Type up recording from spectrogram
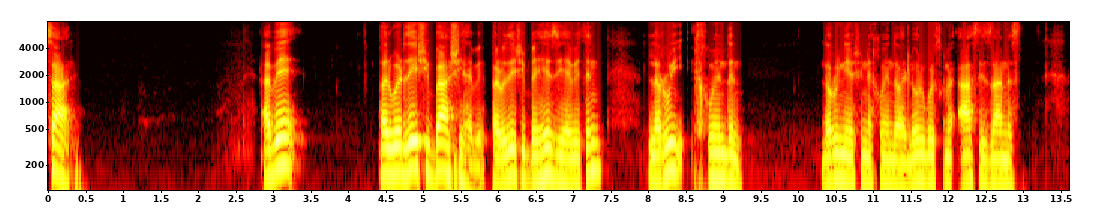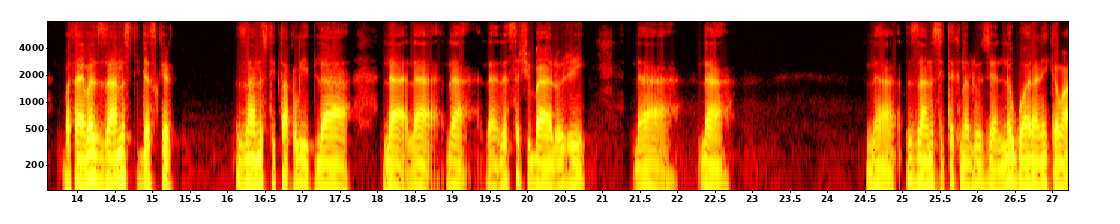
چار ئەبێ پەروەردەیەکی باشی هەبێ پەروەدەیەکی بەهێزی هەبێتن لە ڕووی خوێندن لە ڕووی نێشی نەخوێندەوەی لۆری بەرزکردن ئاسی زانست بە تایبەت زانستی دەستکرد زانستی تەقلید لە لە لە لە لە سەرچی بایۆلۆژی لە لە لە زانستی تەکنەلۆزیە لەو بوارانەی کەەوە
